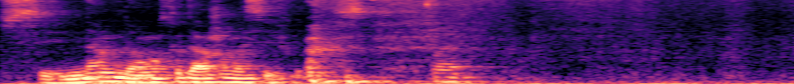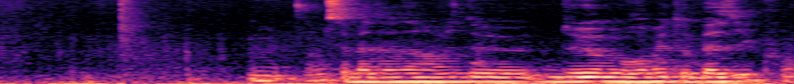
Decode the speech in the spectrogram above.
c'est une arme de rentrée d'argent massif quoi. Non, Ça m'a donné envie de, de me remettre au basique. Quoi.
